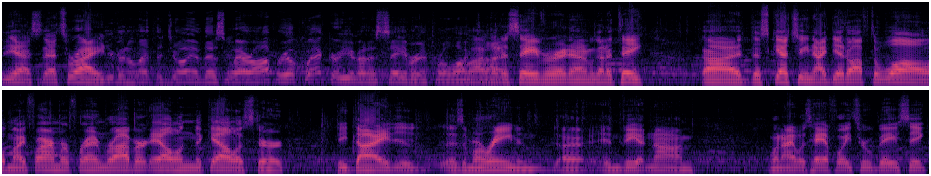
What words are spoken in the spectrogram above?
Yes, that's right. You're going to let the joy of this wear off real quick, or you're going to savor it for a long Well, I'm going to savor it, and I'm going to take uh, the sketching I did off the wall. of My farmer friend Robert Allen McAllister. He died as a Marine in uh, in Vietnam. When I was halfway through basic,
